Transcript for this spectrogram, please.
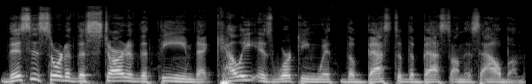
this is sort of the start of the theme that Kelly is working with the best of the best on this album.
